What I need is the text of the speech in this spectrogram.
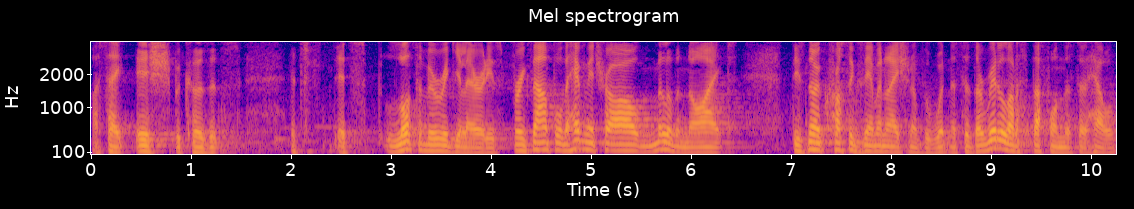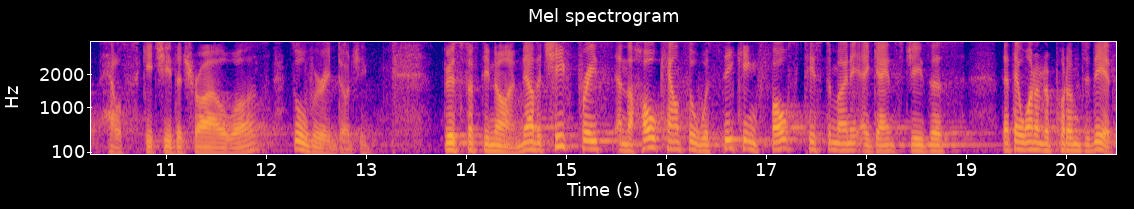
I say ish because it's, it's, it's lots of irregularities. For example, they're having a trial in the middle of the night. There's no cross examination of the witnesses. I read a lot of stuff on this, how, how sketchy the trial was. It's all very dodgy. Verse 59 Now the chief priests and the whole council were seeking false testimony against Jesus that they wanted to put him to death.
